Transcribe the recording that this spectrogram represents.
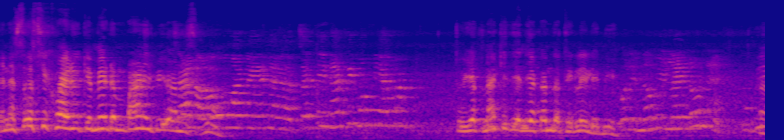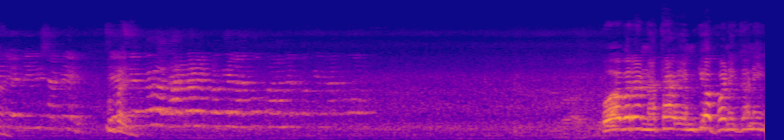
એને શું શીખવાડ્યું કે મેડમ પાણી પીવાનું? તું એક નાખી દે ને એક અંદરથી લઈ લે બે. ઓવરો ને. થાય એમ. કયો ભણી ઘણી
